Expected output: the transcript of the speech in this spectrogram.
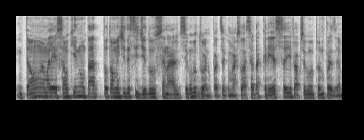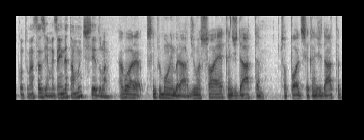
Então é uma eleição que não está totalmente decidido o cenário de segundo turno. Pode ser que o Márcio Lacerda cresça e vá para o segundo turno, por exemplo, contra o Anastasia. Mas ainda está muito cedo lá. Agora, sempre bom lembrar, Dilma só é candidata, só pode ser candidata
